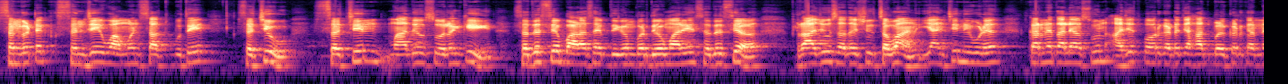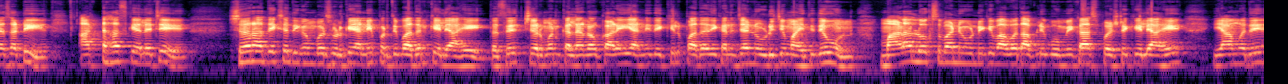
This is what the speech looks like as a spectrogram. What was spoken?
संघटक संजय वामन सातपुते सचिव सचिन महादेव सोलंकी सदस्य बाळासाहेब दिगंबर देवमारे सदस्य राजू सदाशिव चव्हाण यांची निवड करण्यात आली असून अजित पवार गटाचे हात बळकट करण्यासाठी अट्टहास केल्याचे शहराध्यक्ष दिगंबर सुडके यांनी प्रतिपादन केले आहे. तसेच चेअरमन कल्याणराव काळे यांनी देखील पदाधिकाऱ्यांच्या निवडीची माहिती देऊन माळा लोकसभा निवडणुकीबाबत आपली भूमिका स्पष्ट केली आहे. यामध्ये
